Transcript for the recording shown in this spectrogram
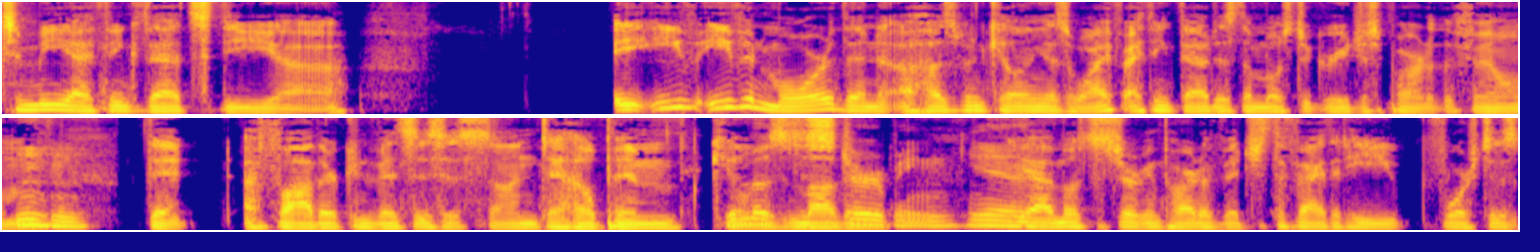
to me I think that's the uh, e- even more than a husband killing his wife. I think that is the most egregious part of the film that a father convinces his son to help him kill Most his mother. disturbing. Yeah. Yeah, most disturbing part of it, just the fact that he forced his,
